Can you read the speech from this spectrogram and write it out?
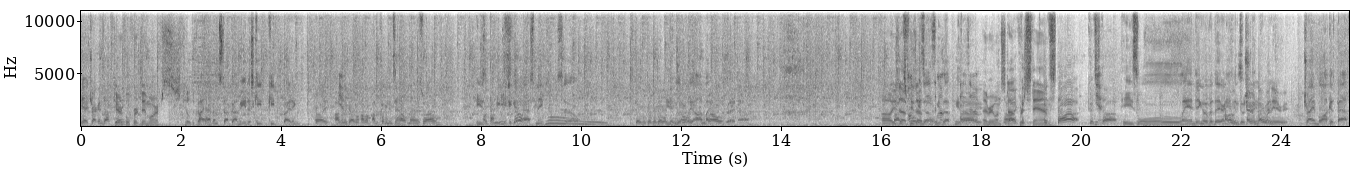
Yeah, dragons after. Careful for Dimorphs. Killed a couple. I haven't stuck on me. Just keep keep fighting. Right, I'm Yeah. gonna go. I'm, I'm coming in to help now as well. He's Oh, damn it, he he's can't get past me, so Go, go, go, go, go, go. he's get literally involved, on my involved. foot right now. Oh, he's Oh, up. He's Oh, up. He's up. He's up. He's up. Right. Everyone stop Right, for good, stand. Good start. Good Yeah. start. He's landing over there, and Oh, he's he's gonna go straight nowhere near it. it. Try and block his path.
